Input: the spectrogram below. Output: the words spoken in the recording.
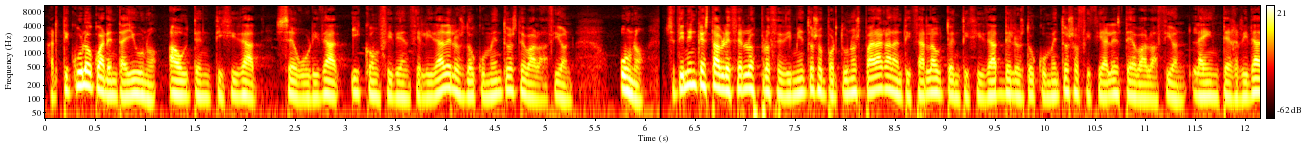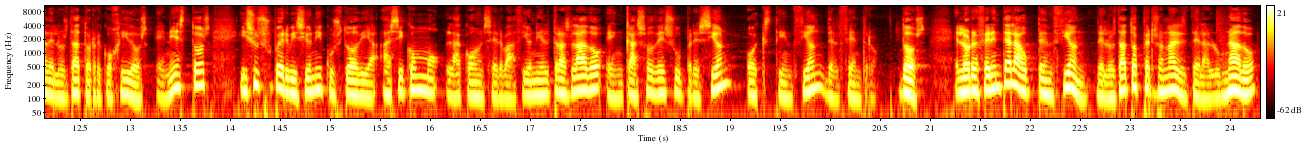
Artículo 41. Autenticidad, seguridad y confidencialidad de los documentos de evaluación. 1. Se tienen que establecer los procedimientos oportunos para garantizar la autenticidad de los documentos oficiales de evaluación, la integridad de los datos recogidos en estos y su supervisión y custodia, así como la conservación y el traslado en caso de supresión o extinción del centro. 2. En lo referente a la obtención de los datos personales del alumnado,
